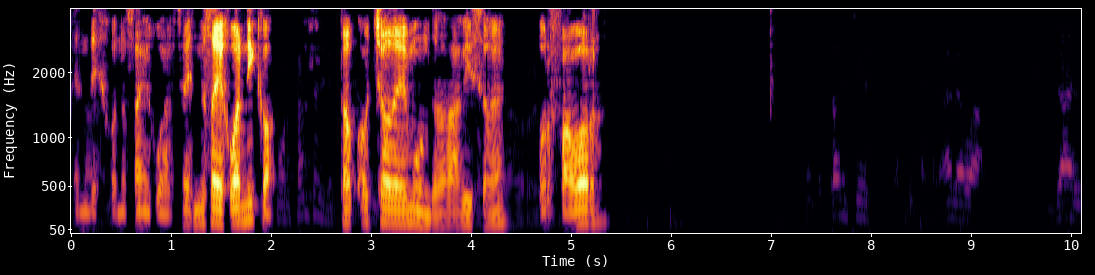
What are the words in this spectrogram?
Pendejo, no saben jugar. ¿No sabe jugar Nico? Top equipo 8 del mundo, aviso, eh. Por favor. Renato Sánchez, la pelota para Álava, Vidal,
